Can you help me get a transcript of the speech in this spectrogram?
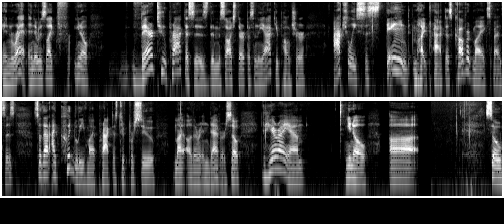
in rent, and it was like, you know, their two practices, the massage therapist and the acupuncture, actually sustained my practice, covered my expenses, so that I could leave my practice to pursue my other endeavors. So here I am, you know, uh, so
